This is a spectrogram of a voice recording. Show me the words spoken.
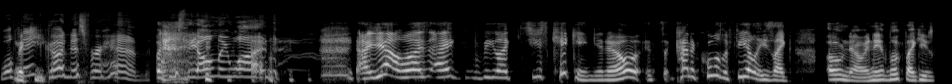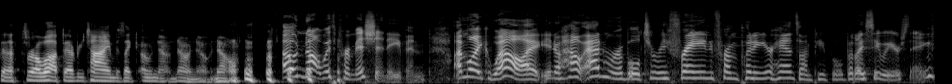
Well, like thank he... goodness for him. He's the only one. uh, yeah, well, I, I, would be like, she's kicking, you know? It's kind of cool to feel. He's like, oh no. And it looked like he was going to throw up every time. He's like, oh no, no, no, no. oh, not with permission, even. I'm like, wow, I, you know, how admirable to refrain from putting your hands on people. But I see what you're saying.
